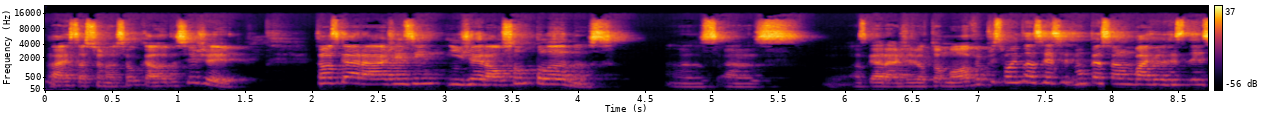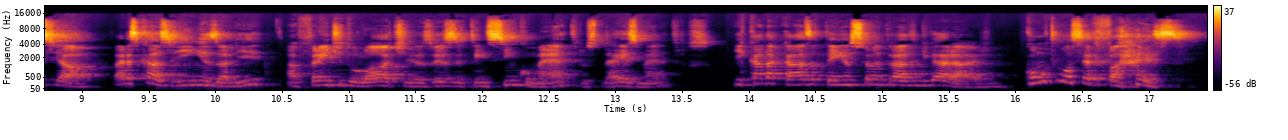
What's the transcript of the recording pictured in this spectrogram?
vai estacionar seu carro desse jeito. Então as garagens em, em geral são planas. As, as as garagens de automóvel, principalmente nas residências. Vamos pensar num bairro residencial. Várias casinhas ali, à frente do lote, às vezes tem 5 metros, 10 metros. E cada casa tem a sua entrada de garagem. Como que você faz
